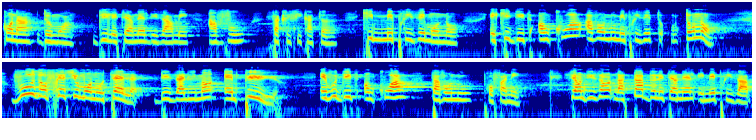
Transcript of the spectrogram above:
qu'on a de moi? Dit l'Éternel des armées, à vous, sacrificateurs, qui méprisez mon nom et qui dites, en quoi avons-nous méprisé ton- ton nom? Vous offrez sur mon autel des aliments impurs et vous dites, en quoi t'avons-nous profané? C'est en disant, la table de l'Éternel est méprisable.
